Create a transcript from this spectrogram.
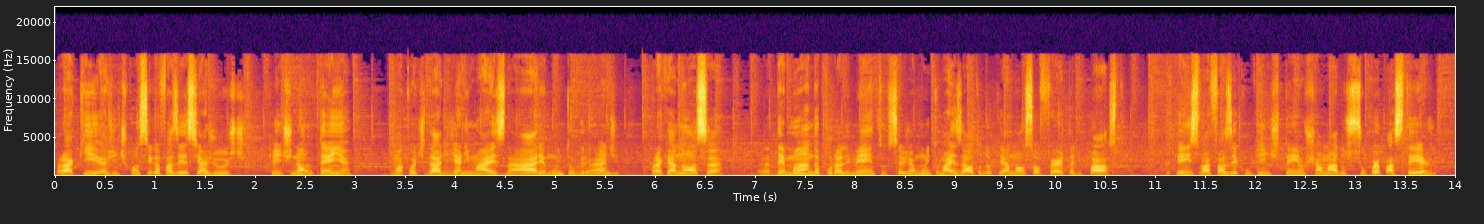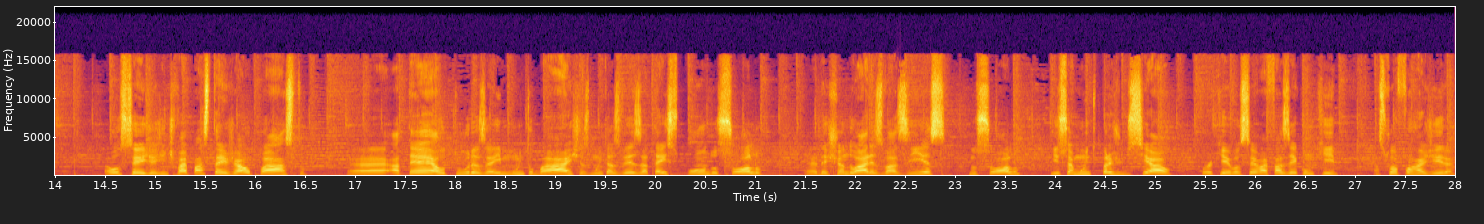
para que a gente consiga fazer esse ajuste, que a gente não tenha uma quantidade de animais na área muito grande para que a nossa uh, demanda por alimento seja muito mais alta do que a nossa oferta de pasto. Porque isso vai fazer com que a gente tenha o chamado superpastejo, ou seja, a gente vai pastejar o pasto é, até alturas aí muito baixas, muitas vezes até expondo o solo, é, deixando áreas vazias no solo. Isso é muito prejudicial, porque você vai fazer com que a sua forrageira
